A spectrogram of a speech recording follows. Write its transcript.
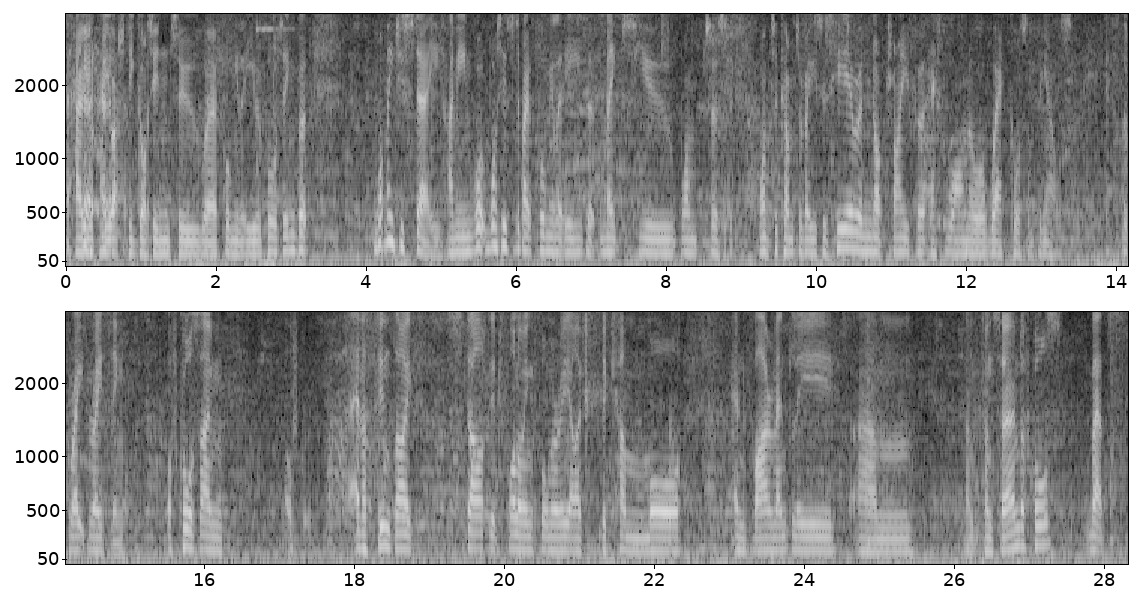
how you, how you actually got into uh, Formula E reporting, but. What made you stay? I mean, what what is it about Formula E that makes you want to want to come to races here and not try for F1 or WEC or something else? It's the great racing. Of course, I'm. Of, ever since I've started following Formula E, I've become more environmentally um, um, concerned. Of course, that's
